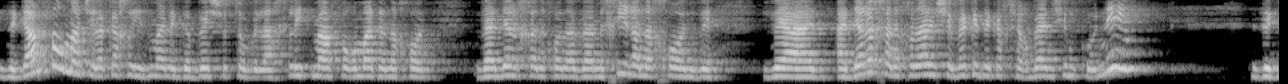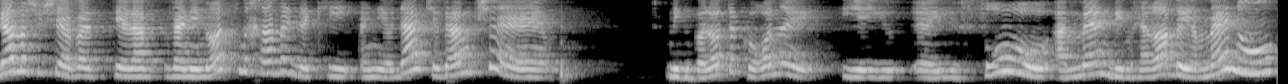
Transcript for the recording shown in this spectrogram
זה גם פורמט שלקח לי זמן לגבש אותו ולהחליט מה הפורמט הנכון והדרך הנכונה והמחיר הנכון והדרך הנכונה לשווק את זה כך שהרבה אנשים קונים זה גם משהו שעבדתי עליו ואני מאוד שמחה בזה כי אני יודעת שגם כשמגבלות הקורונה יוסרו אמן במהרה בימינו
